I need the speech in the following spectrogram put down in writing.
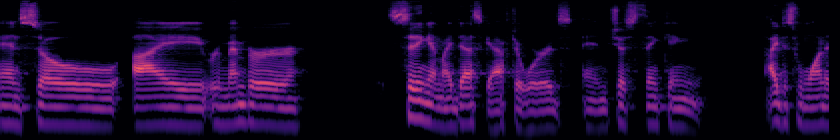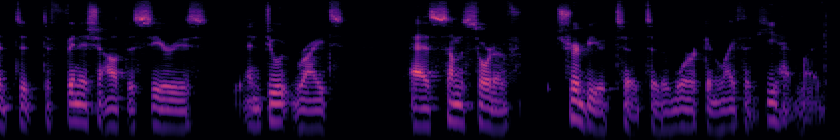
And so I remember sitting at my desk afterwards and just thinking, I just wanted to, to finish out the series and do it right as some sort of tribute to, to the work and life that he had led.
